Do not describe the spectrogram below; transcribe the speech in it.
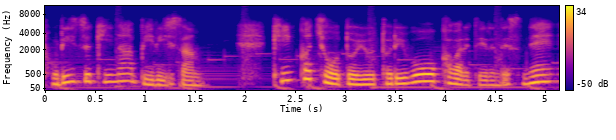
鳥好きなビリーさん、錦花鳥という鳥を飼われているんですね。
